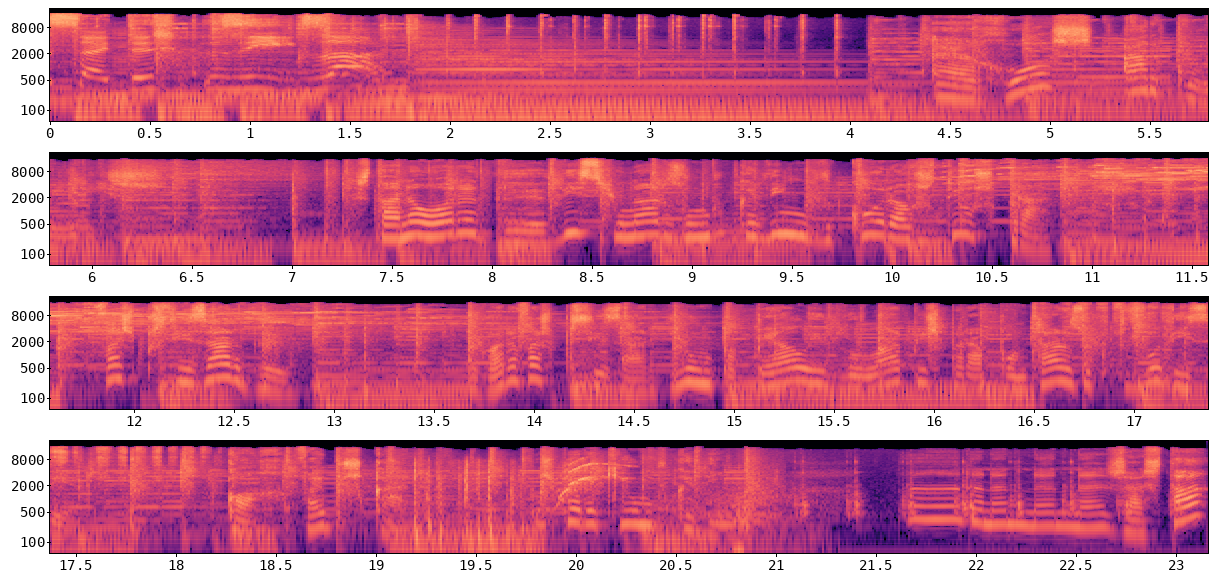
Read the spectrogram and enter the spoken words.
Receitas Zig Zag. Arroz arco-íris. Está na hora de adicionares um bocadinho de cor aos teus pratos. Vais precisar de. Agora vais precisar de um papel e de um lápis para apontares o que te vou dizer. Corre, vai buscar. Vou esperar aqui um bocadinho. Já está?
